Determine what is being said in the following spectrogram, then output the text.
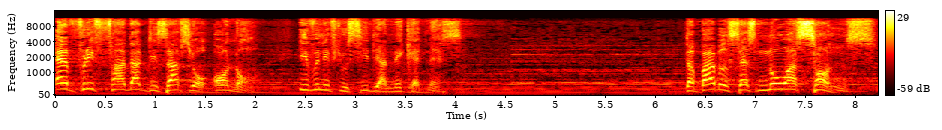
Every father deserves your honor even if you see their nakedness. The bible says noah's sons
